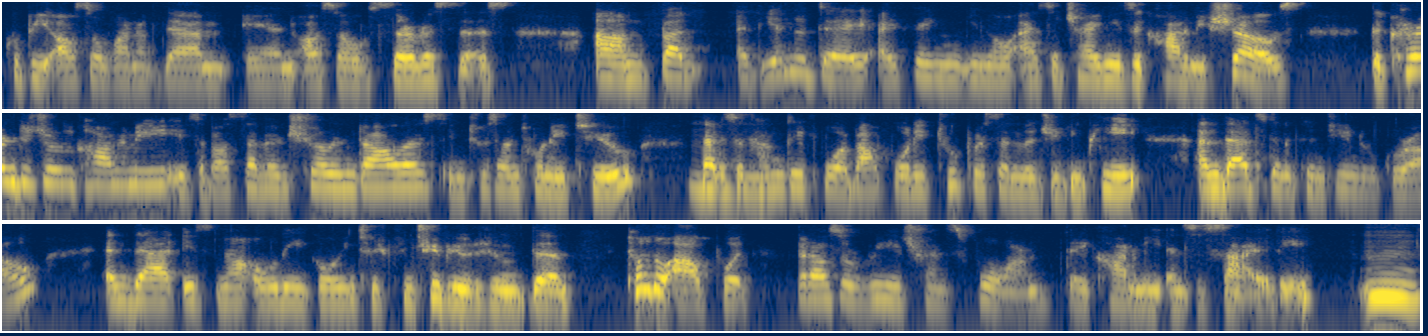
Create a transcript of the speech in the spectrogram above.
could be also one of them, and also services. Um, but at the end of the day, I think you know, as the Chinese economy shows, the current digital economy is about seven trillion dollars in 2022. Mm-hmm. That is mm-hmm. accounting for about 42 percent of the GDP, and that's going to continue to grow. And that is not only going to contribute to the total output, but also really transform the economy and society. Mm.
